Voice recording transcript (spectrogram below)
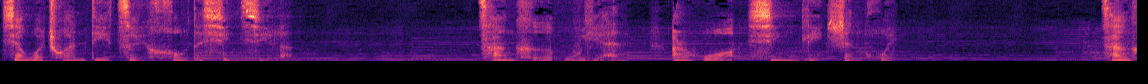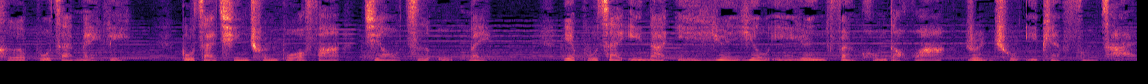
向我传递最后的信息了。残荷无言。而我心领神会，残荷不再美丽，不再青春勃发、娇姿妩媚，也不再以那一韵又一韵粉红的花润出一片风采。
